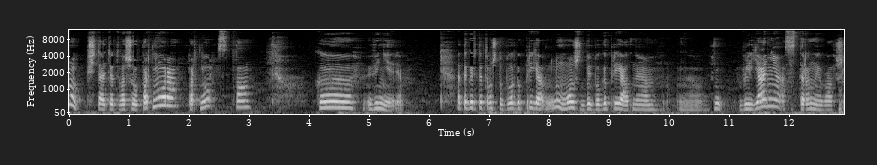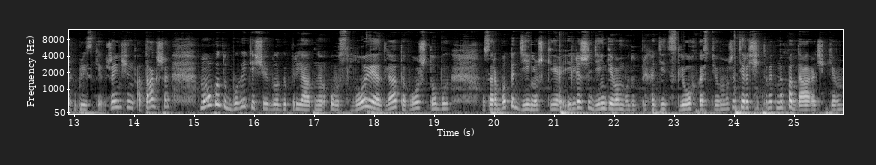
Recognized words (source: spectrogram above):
ну, считайте от вашего партнера, партнерства к Венере. Это говорит о том, что благоприятно, ну, может быть благоприятное э, влияние со стороны ваших близких женщин, а также могут быть еще и благоприятные условия для того, чтобы заработать денежки, или же деньги вам будут приходить с легкостью. Можете рассчитывать на подарочки,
